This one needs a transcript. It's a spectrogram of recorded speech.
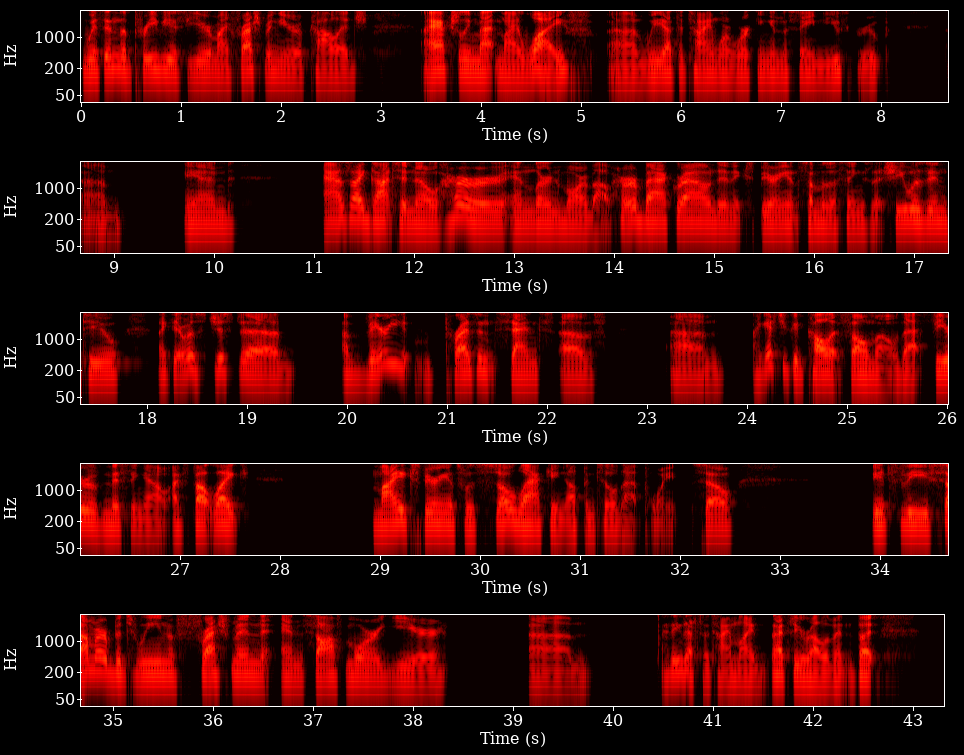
within the previous year, my freshman year of college, I actually met my wife. Uh, we at the time were working in the same youth group. Um, and as I got to know her and learned more about her background and experienced some of the things that she was into, like there was just a a very present sense of um I guess you could call it FOMO, that fear of missing out. I felt like my experience was so lacking up until that point. So it's the summer between freshman and sophomore year um I think that's the timeline. That's irrelevant. But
